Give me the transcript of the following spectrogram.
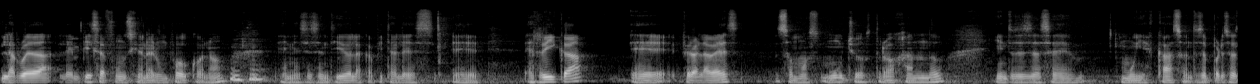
la rueda le empiece a funcionar un poco, ¿no? En ese sentido la capital es, eh, es rica, eh, pero a la vez somos muchos trabajando y entonces se hace muy escaso. Entonces por eso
